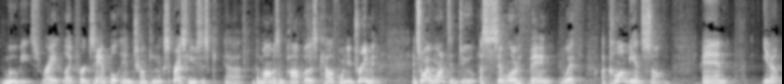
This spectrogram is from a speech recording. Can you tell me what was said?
movies, right? Like, for example, in Chungking Express, he uses uh, the Mamas and Papas California Dreaming. And so I wanted to do a similar thing with a Colombian song. And, you know,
